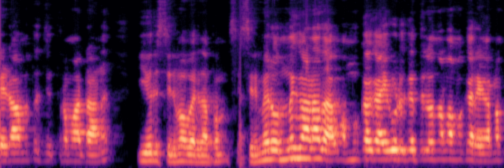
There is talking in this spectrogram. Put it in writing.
ഏഴാമത്തെ ചിത്രമായിട്ടാണ് ഈ ഒരു സിനിമ വരുന്നത്. അപ്പം സിനിമയിൽ ഒന്നും കാണാതെ മമ്മൂക്ക കൈ കൊടുക്കത്തില്ല എന്നുള്ള നമുക്കറിയാം. കാരണം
